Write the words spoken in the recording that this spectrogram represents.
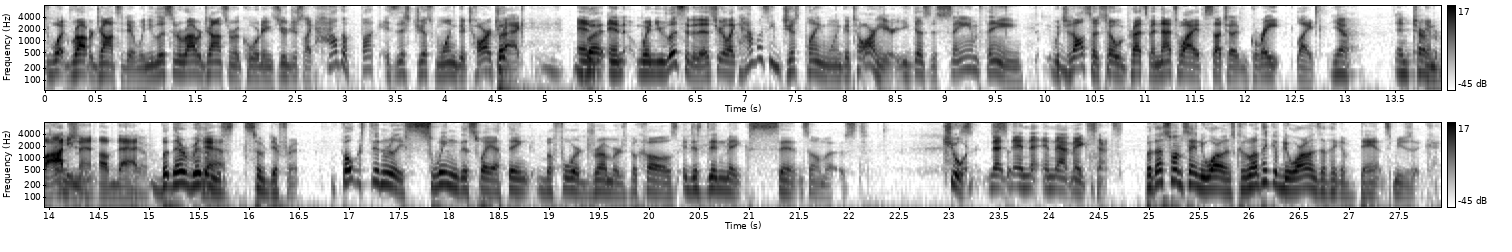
what Robert Johnson did. When you listen to Robert Johnson recordings, you're just like, how the fuck is this just one guitar track? and but- and when you listen to this, you're like, how is he just playing one guitar here? He does the same thing, which is also so impressive, and that's why it's such a great like Yeah, embodiment of that. Yeah. but their rhythm Yeah. is so different. Folks didn't really swing this way, I think, before drummers because it just didn't make sense almost. Sure, that, and and that makes sense. But that's what I'm saying, New Orleans, because when I think of New Orleans, I think of dance music,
